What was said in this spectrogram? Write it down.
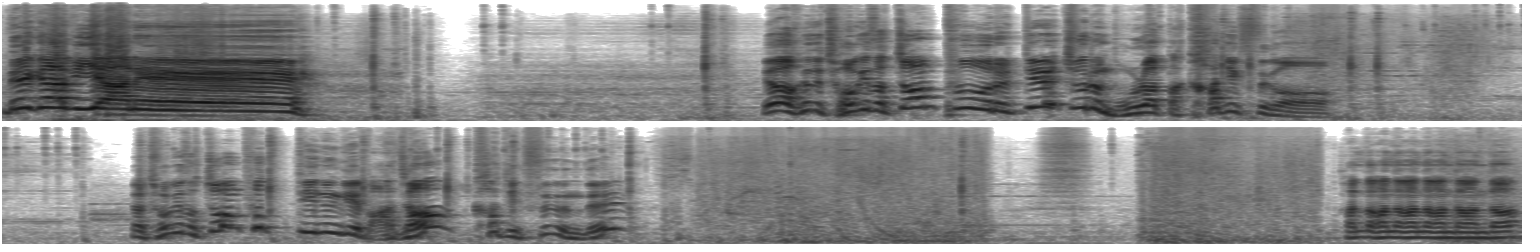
내가 미안해. 야 근데 저기서 점프를 뛸 줄은 몰랐다 카직스가 야 저기서 점프 뛰는 게 맞아? 카직스 근데? 간다 간다 간다 간다 간다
